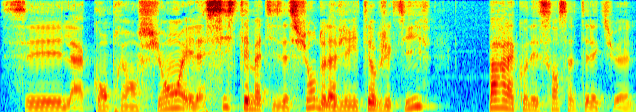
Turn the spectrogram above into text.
C'est la compréhension et la systématisation de la vérité objective par la connaissance intellectuelle.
